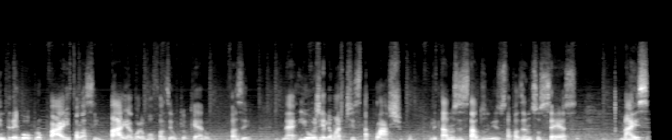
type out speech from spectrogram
entregou para o pai e falou assim: pai, agora eu vou fazer o que eu quero fazer. Né? E hoje ele é um artista plástico. Ele está nos Estados Unidos, está fazendo sucesso. Mas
